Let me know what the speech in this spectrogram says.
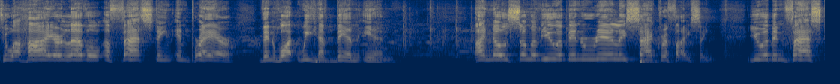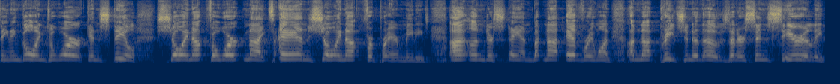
to a higher level of fasting and prayer than what we have been in. I know some of you have been really sacrificing. You have been fasting and going to work and still showing up for work nights and showing up for prayer meetings. I understand, but not everyone. I'm not preaching to those that are sincerely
